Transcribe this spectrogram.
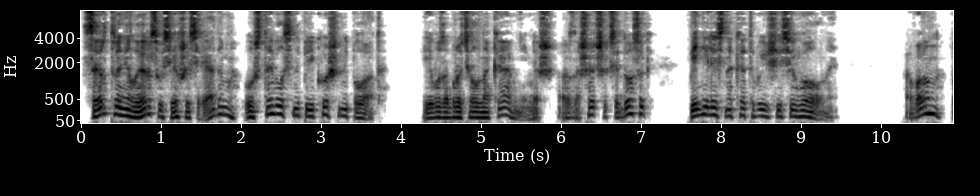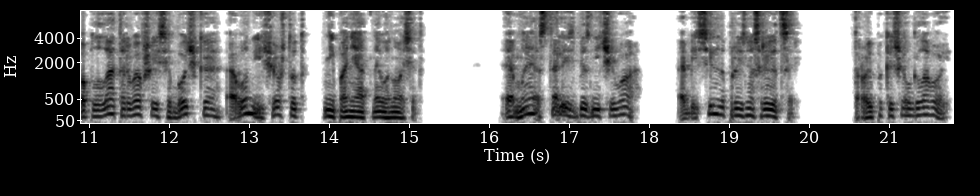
Сэр Тронилерс, усевшись рядом, уставился на перекошенный плот. Его забросило на камни, меж разошедшихся досок пенились накатывающиеся волны. Вон поплыла оторвавшаяся бочка, а вон еще что-то непонятное уносит. «Э, «Мы остались без ничего», — обессильно произнес рыцарь. Трой покачал головой.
